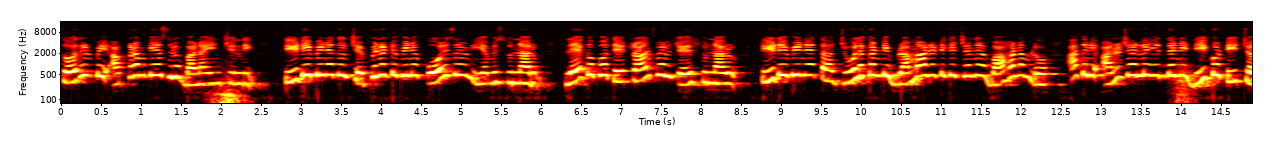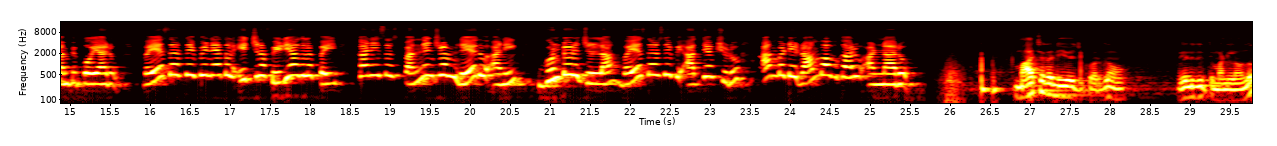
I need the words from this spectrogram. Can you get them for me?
సోదరుడిపై అక్రమ కేసులు బనాయించింది. టీడీపీ నేతలు చెప్పినట్టు విని పోలీసులను నియమిస్తున్నారు. లేకపోతే ట్రాన్స్ఫర్ చేస్తున్నారు. టీడీపీ నేత జూలకంటి బ్రహ్మారెడ్డికి చెందిన వాహనంలో అతడి అనుచరుల ఇద్దరిని ఢీకొట్టి చంపిపోయారు. వైఎస్ఆర్సీపీ నేతలు ఇచ్చిన ఫిర్యాదులపై కనీసం స్పందించడం లేదు అని గుంటూరు జిల్లా వైఎస్ఆర్సీపీ అధ్యక్షుడు అంబటి రాంబాబు గారు అన్నారు. మాచర నియోజకవర్గం వెలుదుర్తి మండలంలో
